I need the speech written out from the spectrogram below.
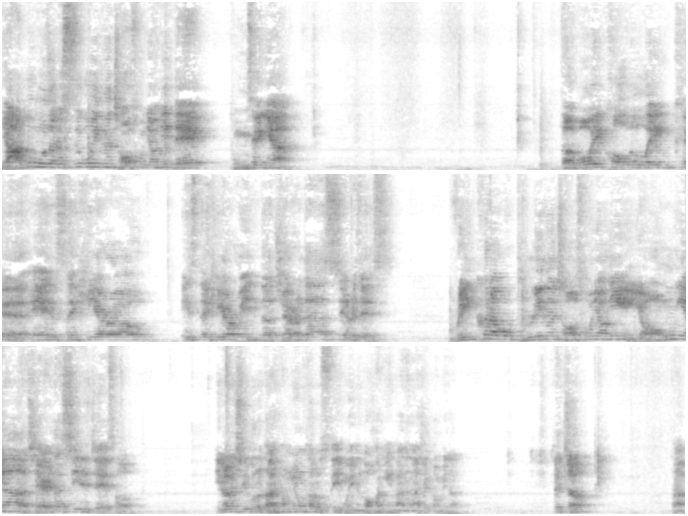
야구 모자를 쓰고 있는 저 소년이 내 동생이야. The boy called Link is a hero is the hero in the Zelda series. 링크라고 불리는 저 소년이 영웅이야 젤다 시리즈에서 이런 식으로 다 형용사로 쓰이고 있는 거 확인 가능하실 겁니다. 됐죠? 자,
